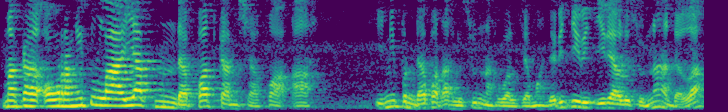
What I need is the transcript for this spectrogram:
maka orang itu layak mendapatkan syafaat. Ini pendapat ahlu sunnah wal jamaah. Jadi ciri-ciri ahlu sunnah adalah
